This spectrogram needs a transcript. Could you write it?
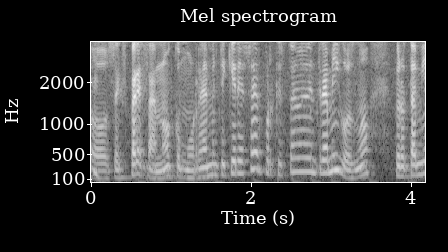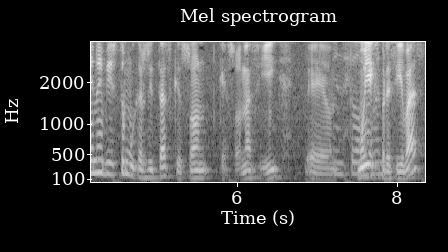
o se expresa, ¿no? Como realmente quiere ser, porque está entre amigos, ¿no? Pero también he visto mujercitas que son, que son así, eh, muy expresivas,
